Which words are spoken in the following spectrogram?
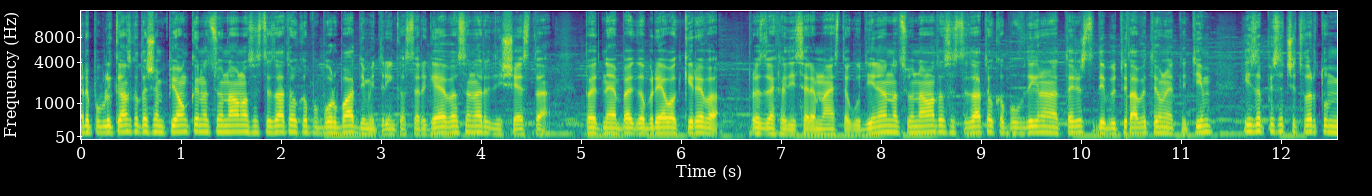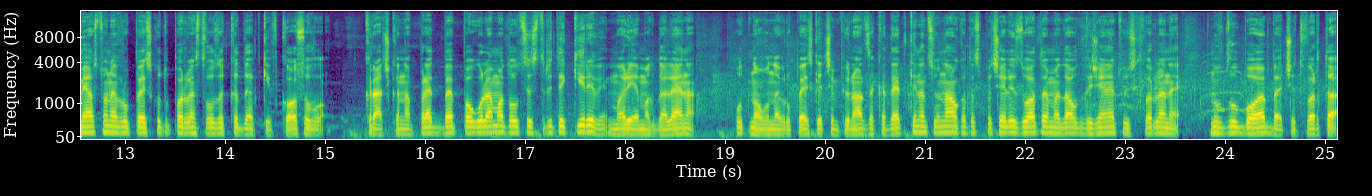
Републиканската шампионка и национална състезателка по борба Димитринка Сергеева се нареди шеста. Пред нея бе Габриела Кирева. През 2017 година националната състезателка по вдигане на тежести дебюти представителният ни тим и записа четвърто място на Европейското първенство за кадетки в Косово. Крачка напред бе по-голямата от сестрите Киреви, Мария Магдалена. Отново на Европейския чемпионат за кадетки националката спечели златен медал в движението изхвърляне, но в двубоя бе четвърта.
